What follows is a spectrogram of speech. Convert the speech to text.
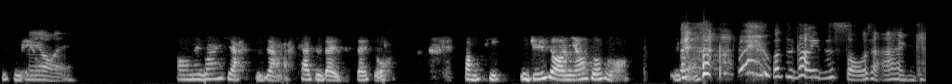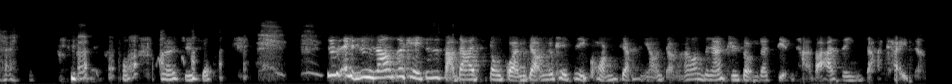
就是没有哎。哦，没关系啊，就这样吧，下次再再说。放弃，你举手，你要说什么？我只看一只手，我想按开。我要举手，就是哎，就是然后就可以，就是把大家都关掉，你就可以自己狂讲你要讲，然后等下举手，你再点他，把他声音打开，这样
